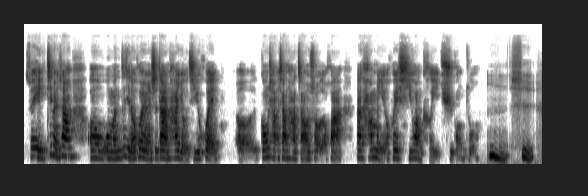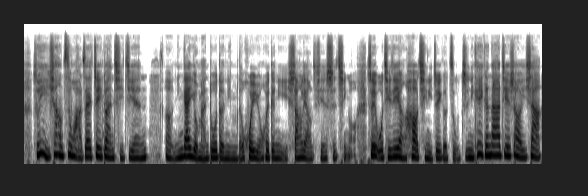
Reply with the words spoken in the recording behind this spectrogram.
所以基本上呃我们自己的会员是，当然他有机会呃工厂向他招手的话。那他们也会希望可以去工作，嗯，是，所以像自华在这一段期间，呃，你应该有蛮多的你们的会员会跟你商量这些事情哦。所以我其实也很好奇，你这个组织，你可以跟大家介绍一下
